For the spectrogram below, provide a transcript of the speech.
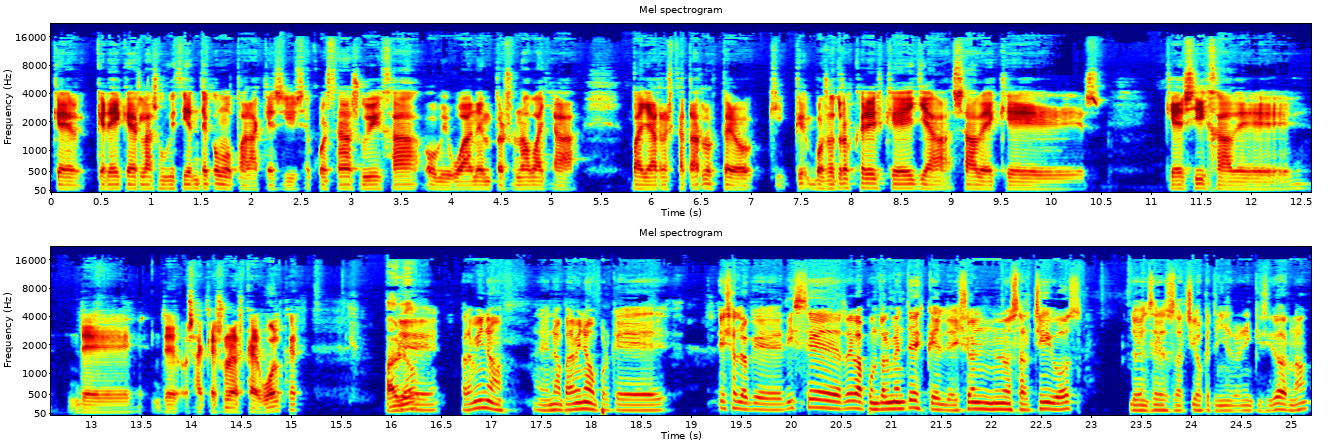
que, cree que es la suficiente como para que si secuestran a su hija, Obi-Wan en persona vaya, vaya a rescatarlos. Pero ¿que- que ¿vosotros creéis que ella sabe que es, que es hija de, de, de- O sea, que es una Skywalker? Pablo, Eh, para mí no, Eh, no, para mí no, porque ella lo que dice Reba puntualmente es que leyó en unos archivos, deben ser esos archivos que tenía el Gran Inquisidor, ¿no?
